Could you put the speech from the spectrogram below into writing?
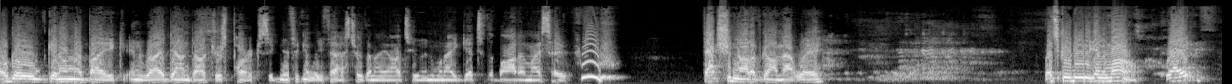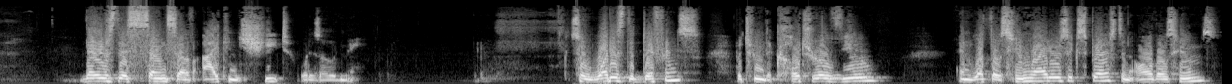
I'll go get on my bike and ride down Doctor's Park significantly faster than I ought to, and when I get to the bottom, I say, whew, that should not have gone that way. Let's go do it again tomorrow, right? There's this sense of, I can cheat what is owed me. So, what is the difference between the cultural view and what those hymn writers expressed in all those hymns?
